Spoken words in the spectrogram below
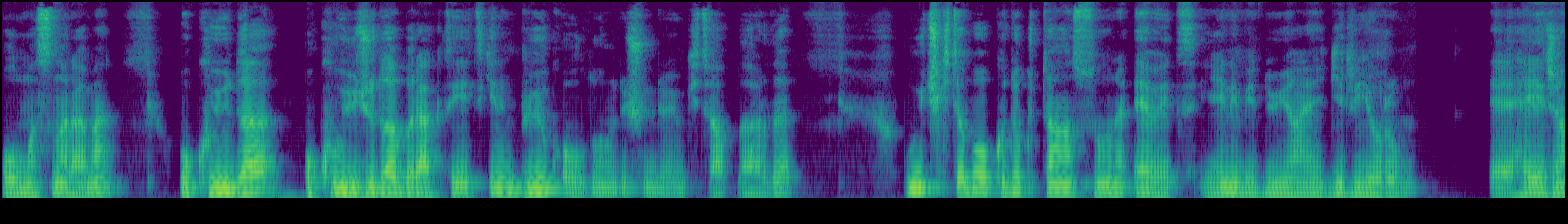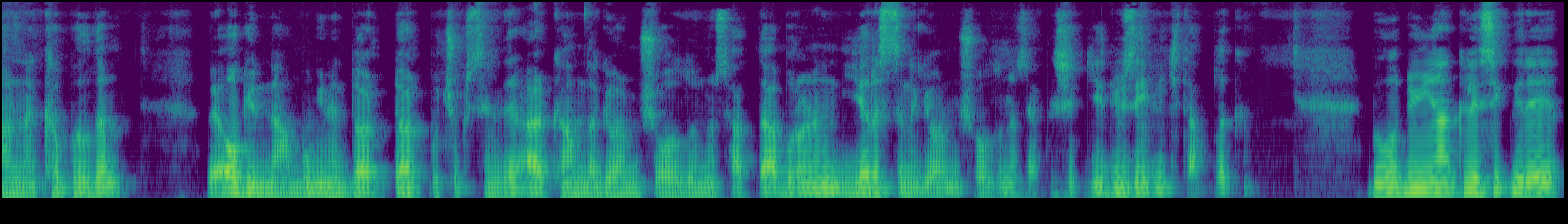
olmasına rağmen okuyuda, okuyucuda bıraktığı etkinin büyük olduğunu düşündüğüm kitaplardı. Bu üç kitabı okuduktan sonra evet yeni bir dünyaya giriyorum e, heyecanına kapıldım. Ve o günden bugüne 4-4,5 senedir arkamda görmüş olduğunuz hatta buranın yarısını görmüş olduğunuz yaklaşık 750 kitaplık bu dünya klasikleri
